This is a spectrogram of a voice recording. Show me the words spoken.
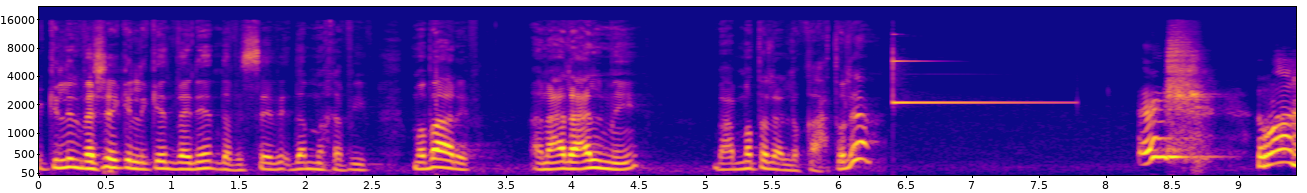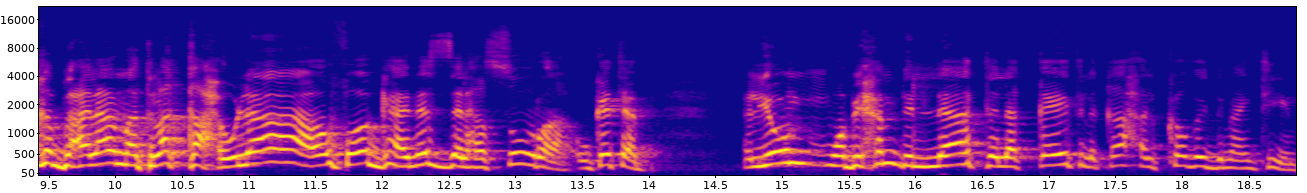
بكل المشاكل اللي كانت بيناتنا بالسابق دمها خفيف. ما بعرف. أنا على علمي بعد ما طلع اللقاح. طلع؟ إيش؟ راغب علامة تلقح. ولا. وفوقها نزل هالصورة وكتب. اليوم وبحمد الله تلقيت لقاح الكوفيد 19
